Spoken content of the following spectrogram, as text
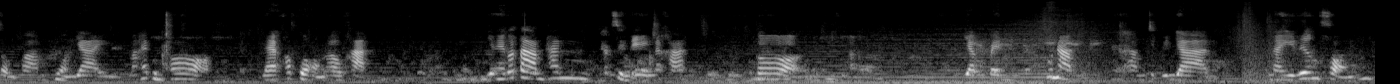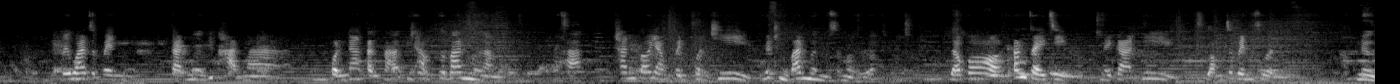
ส่งความห่วงใยมาให้คุณพ่อ และครอบครัวของเราค่ะ ยังไงก็ตามท่านทักษิณเองนะคะ ก็ยังเป็นผู้นำทางจิตวิญญาณในเรื่องของไม่ว่าจะเป็นการเมืองที่ผ่านมาผลงานต่างๆที่ทำเพื่อบ้านเมืองนะคะ ท่านก็ยังเป็นคนที่นึกถึงบ้านเมืองอยู่เสมอ แล้วก็ตั้งใจจริงในการที่หวังจะเป็นส่วนหนึ่ง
